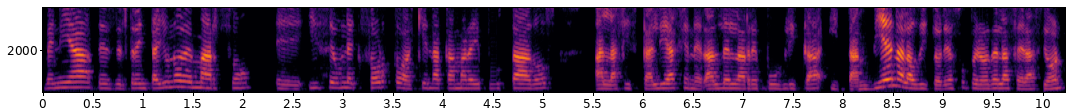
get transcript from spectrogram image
venía desde el 31 de marzo, eh, hice un exhorto aquí en la Cámara de Diputados a la Fiscalía General de la República y también a la Auditoría Superior de la Federación,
